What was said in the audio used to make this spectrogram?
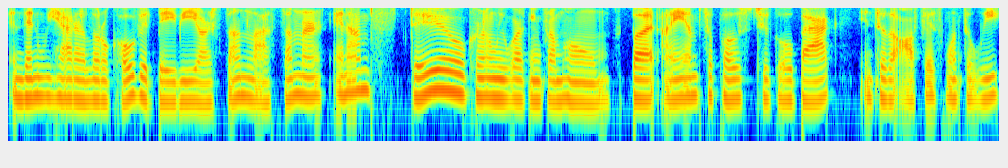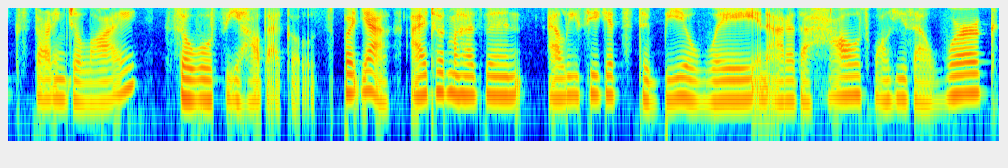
and then we had our little COVID baby, our son, last summer, and I'm still currently working from home. But I am supposed to go back into the office once a week starting July. So we'll see how that goes. But yeah, I told my husband at least he gets to be away and out of the house while he's at work.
